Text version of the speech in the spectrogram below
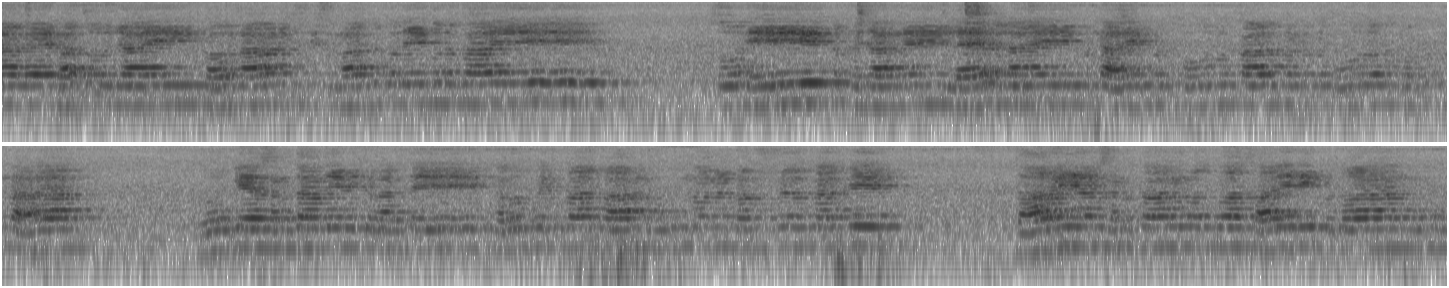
ਆਵੇ ਭਤ ਹੋ ਜਾਏ ਕਉ ਨਾਨਕ ਜਿਸ ਮਤ ਕੋਲੇ ਗੁਰ ਸੋ ਏਕ ਖਜ਼ਾਨੇ ਲਹਿਰ ਲਾਏ, ਭੰਡਾਰੇ ਭਰਪੂਰ ਕਾਲ ਮੰਡਲ ਪੂਰ ਭੰਡਾਰਾ। ਹੋ ਗਿਆ ਸੰਤਾਂ ਦੇ ਵਿੱਚ ਵਰਤੇ ਕਰੋ ਕਿਰਪਾ ਪਾਵਨ ਹੁਕਮਾਂ में ਬਖਸ਼ ਕਰਕੇ। ਦਾਰੀਆਂ ਸੰਤਾਂ ਨੂੰ ਅਥਵਾ ਸਾਰੇ ਵੀ ਗੁਰਦੁਆਰਾਂ ਨੂੰ,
